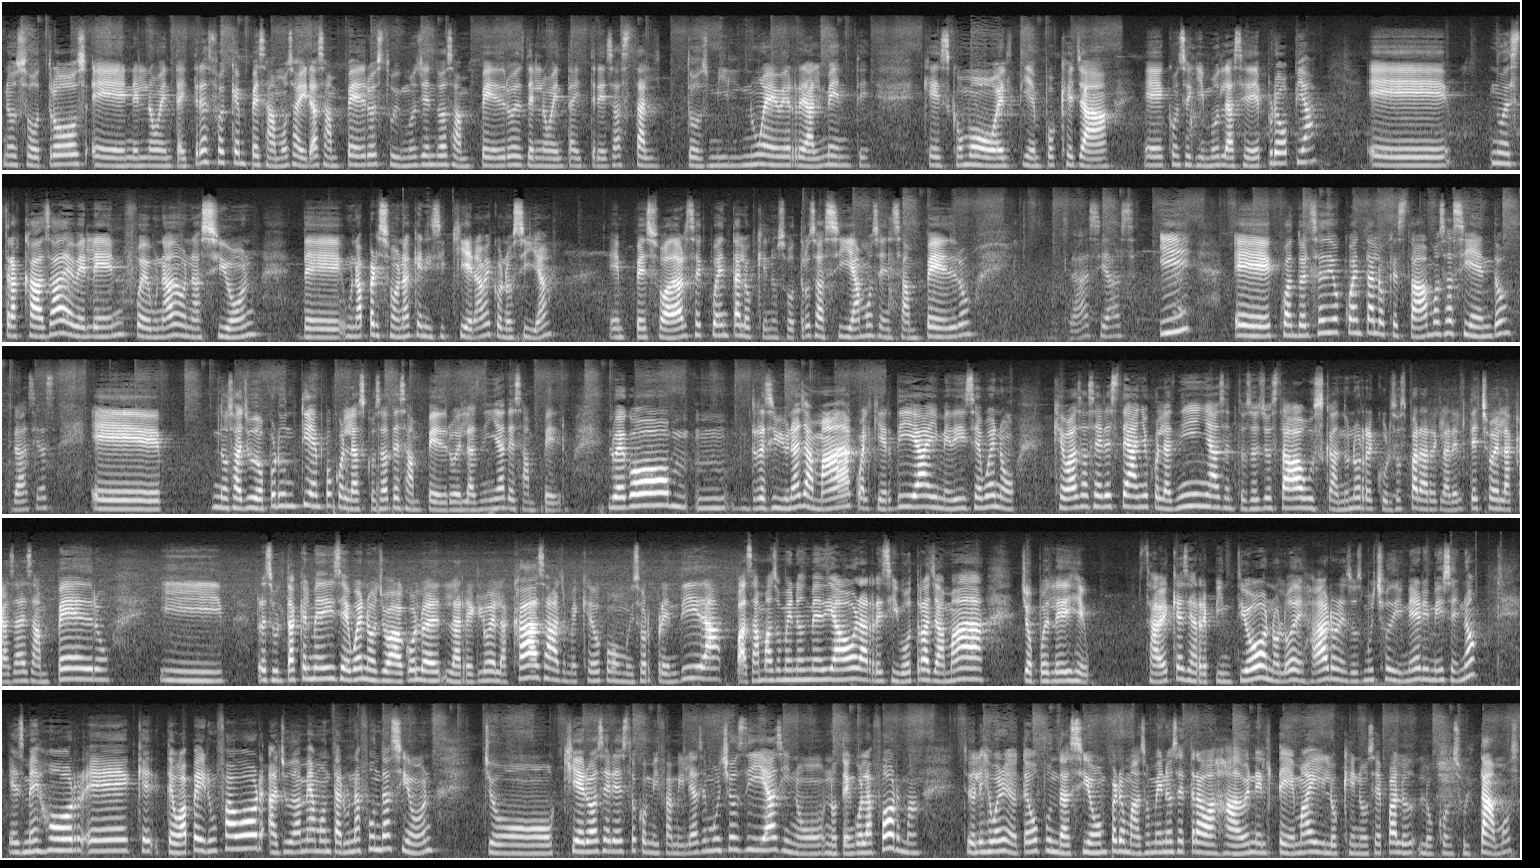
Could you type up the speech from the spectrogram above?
Nosotros eh, en el 93 fue que empezamos a ir a San Pedro, estuvimos yendo a San Pedro desde el 93 hasta el 2009 realmente, que es como el tiempo que ya eh, conseguimos la sede propia. Eh, nuestra casa de Belén fue una donación de una persona que ni siquiera me conocía. Empezó a darse cuenta lo que nosotros hacíamos en San Pedro. Gracias. Y eh, cuando él se dio cuenta de lo que estábamos haciendo, gracias, eh, nos ayudó por un tiempo con las cosas de San Pedro, de las niñas de San Pedro. Luego mm, recibí una llamada cualquier día y me dice, bueno, ¿qué vas a hacer este año con las niñas? Entonces yo estaba buscando unos recursos para arreglar el techo de la casa de San Pedro y resulta que él me dice, bueno, yo hago el arreglo de la casa, yo me quedo como muy sorprendida, pasa más o menos media hora, recibo otra llamada, yo pues le dije, ¿sabe que se arrepintió? No lo dejaron, eso es mucho dinero y me dice, no, es mejor que te voy a pedir un favor, ayúdame a montar una fundación, yo quiero hacer esto con mi familia hace muchos días y no, no tengo la forma. Entonces le dije, bueno, yo tengo fundación, pero más o menos he trabajado en el tema y lo que no sepa lo, lo consultamos.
